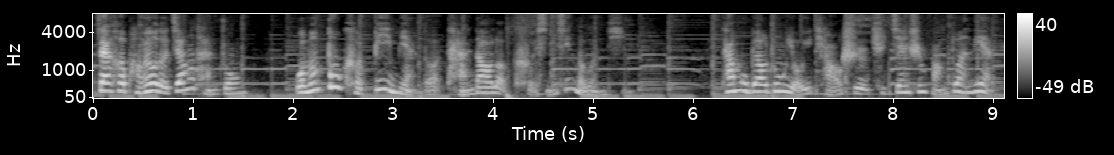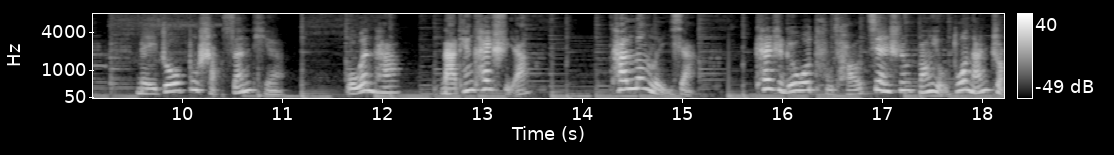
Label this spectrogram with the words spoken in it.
在和朋友的交谈中，我们不可避免地谈到了可行性的问题。他目标中有一条是去健身房锻炼，每周不少三天。我问他哪天开始呀？他愣了一下。开始给我吐槽健身房有多难找。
